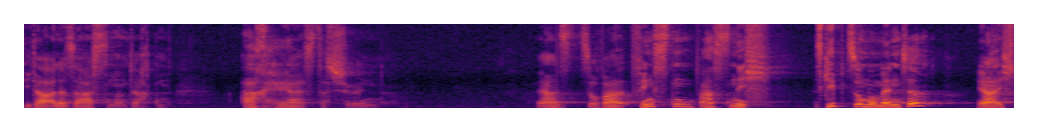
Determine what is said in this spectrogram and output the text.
die da alle saßen und dachten, ach Herr, ist das schön. Ja, so war Pfingsten war es nicht. Es gibt so Momente, ja, ich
